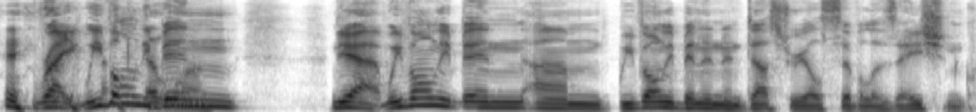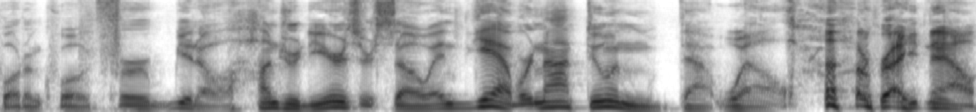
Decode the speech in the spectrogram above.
that right. We've only been. Long yeah, we've only been um, we've only been an industrial civilization, quote unquote, for you know a hundred years or so, and yeah, we're not doing that well right now.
